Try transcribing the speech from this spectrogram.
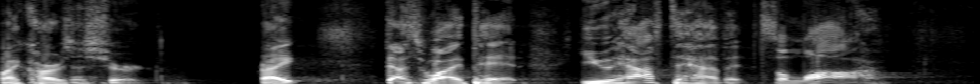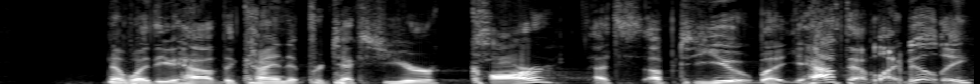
My car's insured, right? That's why I pay it. You have to have it, it's a law. Now, whether you have the kind that protects your car, that's up to you, but you have to have liability,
